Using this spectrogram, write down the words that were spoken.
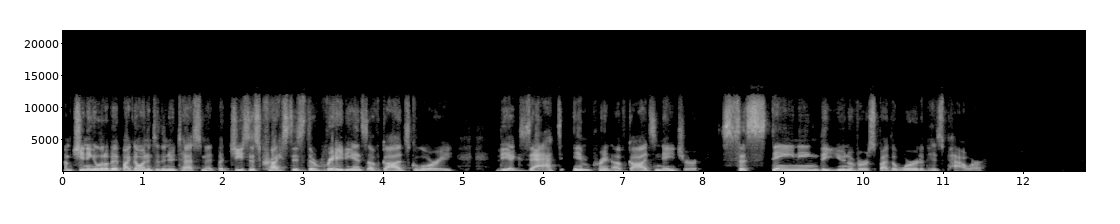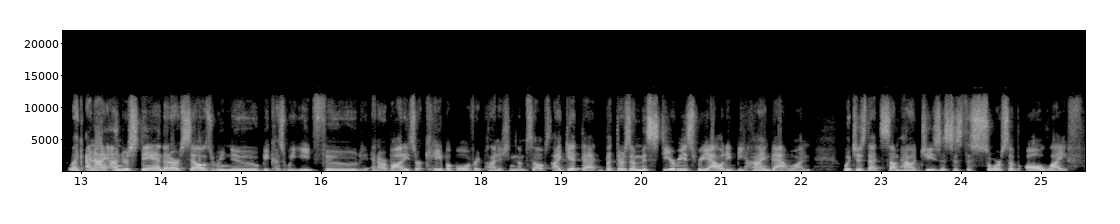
I'm cheating a little bit by going into the New Testament, but Jesus Christ is the radiance of God's glory, the exact imprint of God's nature, sustaining the universe by the word of his power. Like, and I understand that our cells renew because we eat food and our bodies are capable of replenishing themselves. I get that. But there's a mysterious reality behind that one, which is that somehow Jesus is the source of all life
